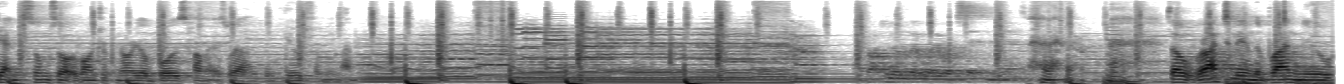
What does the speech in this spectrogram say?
getting some sort of entrepreneurial buzz from it as well has been huge for me, man. Bit where we're sitting. So we're actually in the brand new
